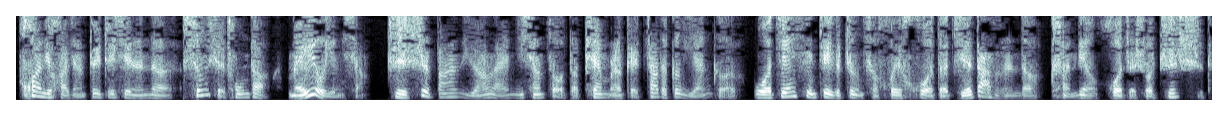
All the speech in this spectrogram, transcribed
换句话讲，对这些人的升学通道没有影响。只是把原来你想走的偏门给扎得更严格了。我坚信这个政策会获得绝大部分人的肯定或者说支持的。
